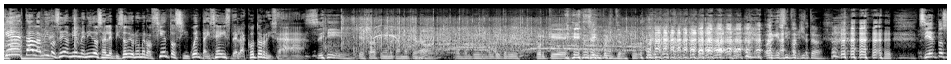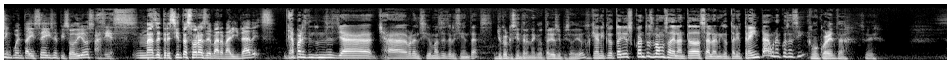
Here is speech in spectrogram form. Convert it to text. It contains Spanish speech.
¿Qué tal amigos? Sean bienvenidos al episodio número 156 de La Cotorrisa. Sí, Que estabas comiendo camote, ¿verdad? ¿O por, qué, por qué te ríes? porque sí, poquito. Porque sí, poquito. 156 episodios, Así es. más de 300 horas de barbaridades. Ya parece entonces ya, ya habrán sido más de 300. Yo creo que sí, entre anecdotarios y episodios. Porque anecdotarios, ¿cuántos vamos adelantados al anecdotario? ¿30? ¿Una cosa así? Como 40, sí.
